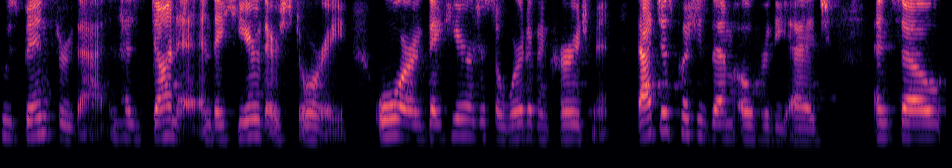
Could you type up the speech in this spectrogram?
who's been through that and has done it and they hear their story or they hear just a word of encouragement, that just pushes them over the edge. And so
